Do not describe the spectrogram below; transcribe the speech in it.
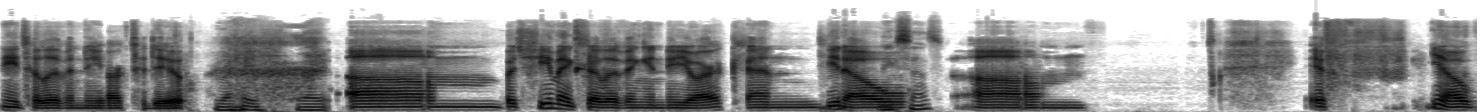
need to live in New York to do. Right. Right. Um, but she makes her living in New York, and you know, Makes sense. um, if you know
